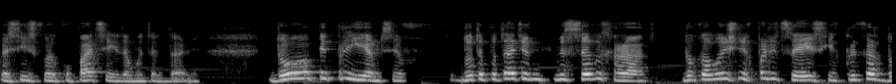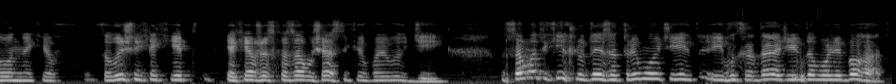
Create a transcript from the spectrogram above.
російської окупації там, і так далі, до підприємців, до депутатів місцевих рад до колишніх поліцейських, прикордонників, колишніх, як, є, як я вже сказав, учасників бойових дій. Саме таких людей затримують їх і викрадають їх доволі багато.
